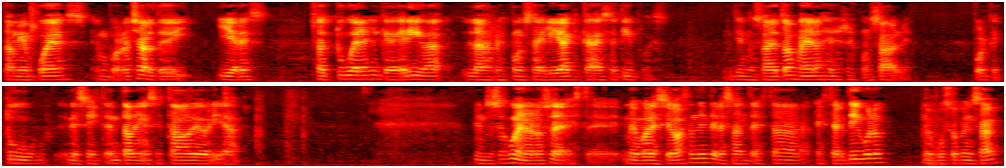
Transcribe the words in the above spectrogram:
también puedes emborracharte y, y eres... O sea, tú eres el que deriva la responsabilidad que cae ese tipo. ¿Entiendes? O sea, de todas maneras eres responsable. Porque tú decidiste entrar en ese estado de ebriedad. Entonces, bueno, no sé, este, me pareció bastante interesante esta, este artículo, me puso a pensar.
